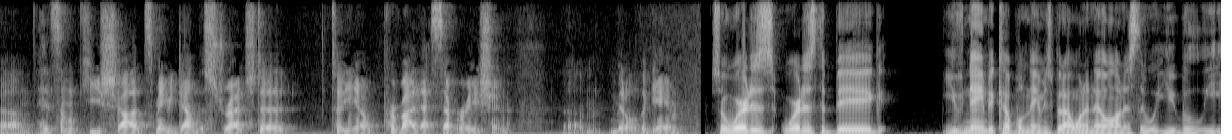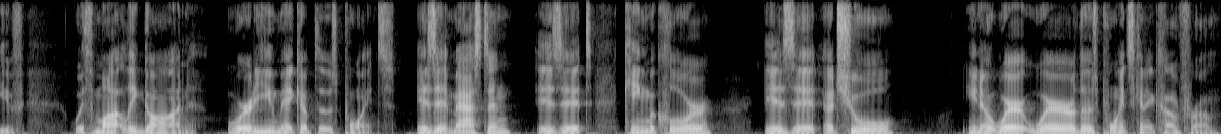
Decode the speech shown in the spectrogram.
um, hit some key shots maybe down the stretch to, to you know, provide that separation um, middle of the game. So where does where does the big you've named a couple names, but I want to know honestly what you believe. With Motley gone, where do you make up those points? Is it Maston? Is it King McClure? Is it Acuil? You know, where where are those points going to come from?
